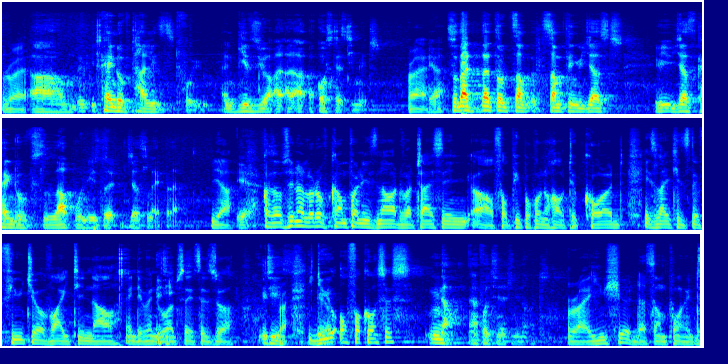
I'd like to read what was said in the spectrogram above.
Right. um, it, it kind of tallies it for you and gives you a, a, a cost estimate. Right. Yeah. So that that's not some, something you just you just kind of slap on it uh, just like that. Yeah, Yeah. because I've seen a lot of companies now advertising uh, for people who know how to code. It's like it's the future of IT now, and even the It is. websites as well. It is, Right. Do yeah. you offer courses? No, unfortunately not. Right, you should at some point.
